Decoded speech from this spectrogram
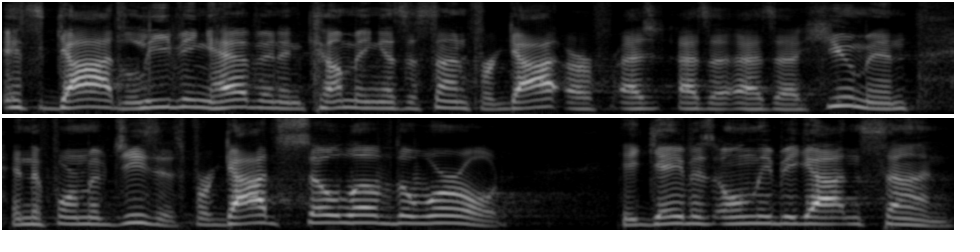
It's God leaving heaven and coming as a son for God, or as, as, a, as a human in the form of Jesus. For God so loved the world, he gave his only begotten son.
